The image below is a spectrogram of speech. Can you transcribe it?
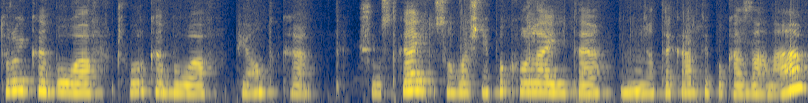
trójkę buław, czwórkę buław, piątkę, szóstkę i tu są właśnie po kolei te, mm, te karty pokazane.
